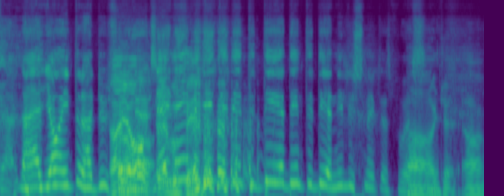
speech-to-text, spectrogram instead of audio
Nej, Nej, jag har inte det här du Ja, sa jag har också Nej, det på nej, film. men det, det, det, det, det är inte det. Ni lyssnar inte ens på vad jag Ja, säger.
